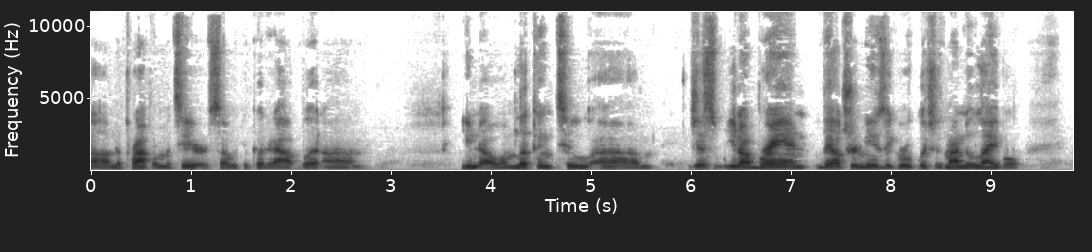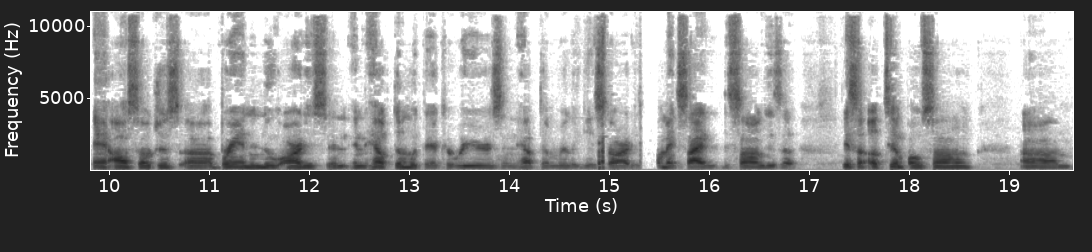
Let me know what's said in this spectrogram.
um, the proper material so we can put it out. But um, you know, I'm looking to um, just you know brand Veltri Music Group, which is my new label, and also just uh, brand the new artists and, and help them with their careers and help them really get started. I'm excited. The song is a it's an up tempo song. Um,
